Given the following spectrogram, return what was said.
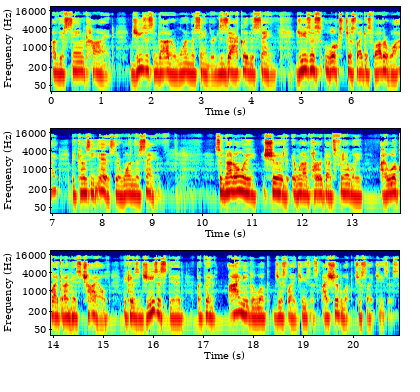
of the same kind. Jesus and God are one and the same. They're exactly the same. Jesus looks just like his father. Why? Because he is. They're one and the same. So not only should, when I'm part of God's family, I look like I'm his child because Jesus did, but then I need to look just like Jesus. I should look just like Jesus.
